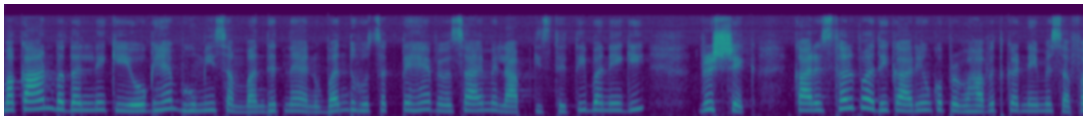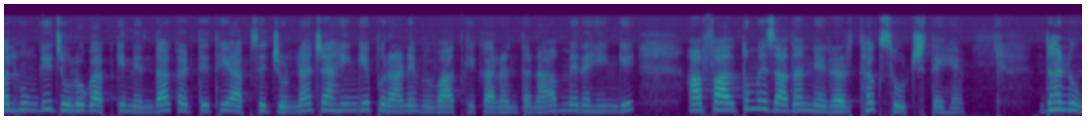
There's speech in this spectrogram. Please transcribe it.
मकान बदलने के योग हैं, भूमि संबंधित नए अनुबंध हो सकते हैं, व्यवसाय में लाभ की स्थिति बनेगी। वृश्चिक, कार्यस्थल पर अधिकारियों को प्रभावित करने में सफल होंगे, जो लोग आपकी निंदा करते थे, आपसे जुड़ना चाहेंगे, पुराने विवाद के कारण तनाव में रहेंगे। आप फालतू में ज़्यादा निरर्थक सोचते हैं। धनु,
